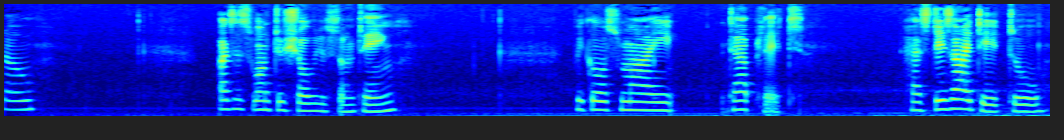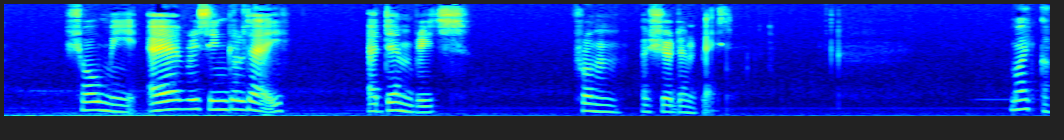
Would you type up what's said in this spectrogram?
Hello. I just want to show you something because my tablet has decided to show me every single day a temperature from a certain place. Moikka!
